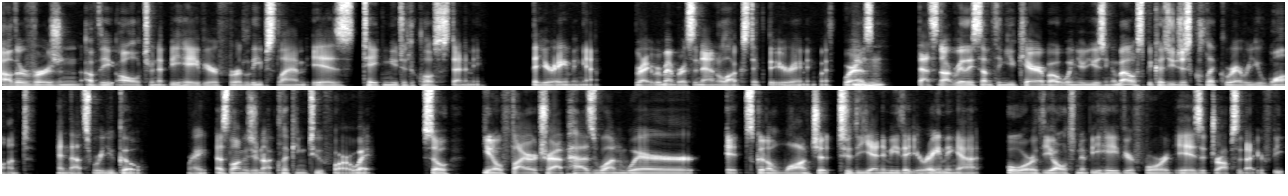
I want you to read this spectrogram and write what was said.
other version of the alternate behavior for leap slam is taking you to the closest enemy that you're aiming at. Right? Remember, it's an analog stick that you're aiming with. Whereas Mhm. that's not really something you care about when you're using a mouse because you just click wherever you want and that's where you go, right? As long as you're not clicking too far away. So, you know, Fire Trap has one where it's going to launch it to the enemy that you're aiming at, or the alternate behavior for it is it drops it at your feet.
